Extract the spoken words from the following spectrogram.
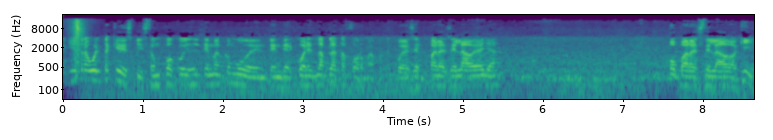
Aquí otra vuelta que despista un poco es el tema como de entender cuál es la plataforma, porque puede ser para ese lado de allá o para este lado aquí.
